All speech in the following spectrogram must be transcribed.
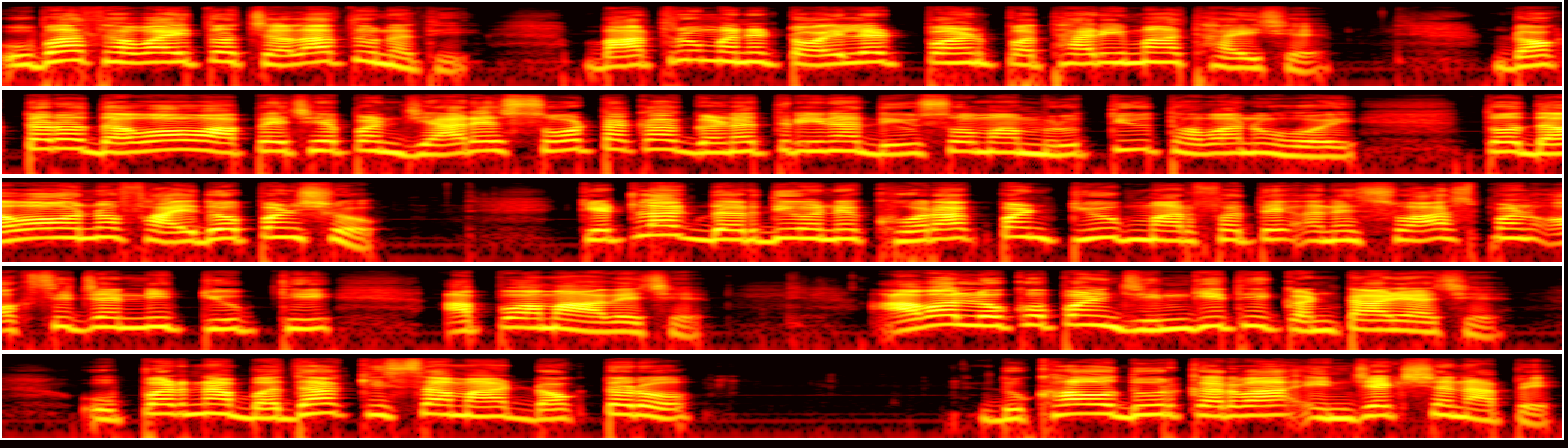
ઊભા થવાય તો ચલાતું નથી. બાથરૂમ અને ટોયલેટ પણ પથારીમાં થાય છે. ડોક્ટરો દવાઓ આપે છે પણ જ્યારે સો ટકા ગણતરીના દિવસોમાં મૃત્યુ થવાનું હોય, તો દવાઓનો ફાયદો પણ શો? કેટલાક દર્દીઓને ખોરાક પણ ટ્યુબ મારફતે અને શ્વાસ પણ ઓક્સિજનની ટ્યુબથી આપવામાં આવે છે. આવા લોકો પણ જિંદગીથી કંટાળ્યા છે. ઉપરના બધા કિસ્સામાં ડોક્ટરો દુખાવો દૂર કરવા ઇન્જેક્શન આપે,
